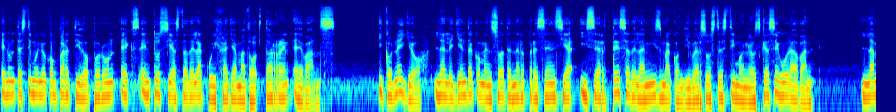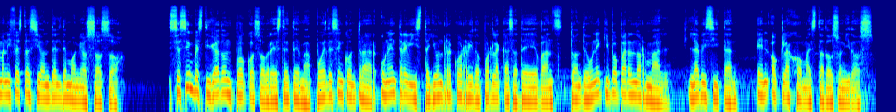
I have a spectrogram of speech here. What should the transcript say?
en un testimonio compartido por un ex entusiasta de la cuija llamado Darren Evans y con ello la leyenda comenzó a tener presencia y certeza de la misma con diversos testimonios que aseguraban la manifestación del demonio Soso. Si has investigado un poco sobre este tema, puedes encontrar una entrevista y un recorrido por la casa de Evans donde un equipo paranormal la visitan en Oklahoma, Estados Unidos,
